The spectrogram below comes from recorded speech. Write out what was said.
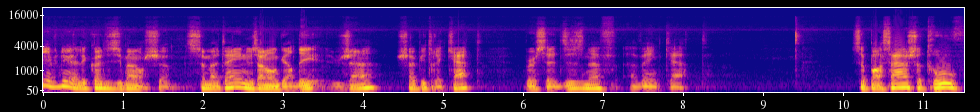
Bienvenue à l'école du dimanche. Ce matin, nous allons regarder Jean chapitre 4, versets 19 à 24. Ce passage se trouve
